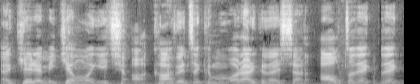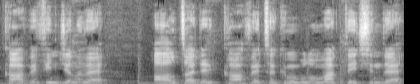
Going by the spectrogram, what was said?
E, Keramike Magic kahve takımı var arkadaşlar. 6 adet de kahve fincanı ve 6 adet kahve takımı bulunmakta içinde.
